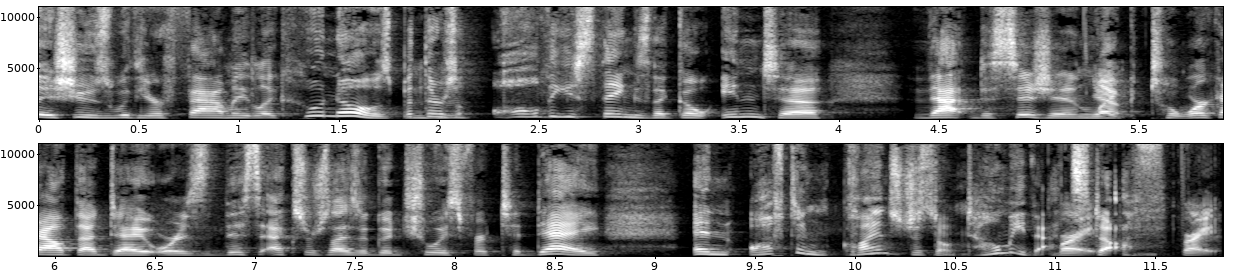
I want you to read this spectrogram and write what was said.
issues with your family. Like, who knows? But there's Mm-hmm. all these things that go into that decision, like to work out that day, or is this exercise a good choice for today? And often clients just don't tell me that Right. stuff. Right.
